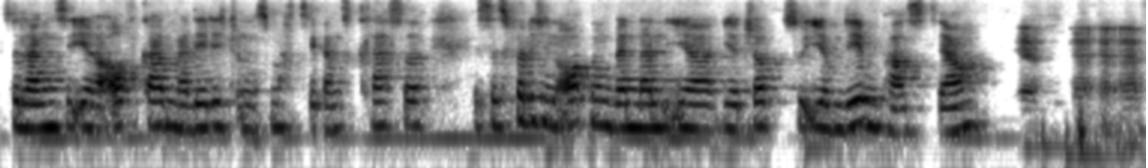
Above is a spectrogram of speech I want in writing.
solange sie ihre Aufgaben erledigt und das macht sie ganz klasse. Ist das völlig in Ordnung, wenn dann ihr, ihr Job zu ihrem Leben passt, ja? Ja, ja, ja,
